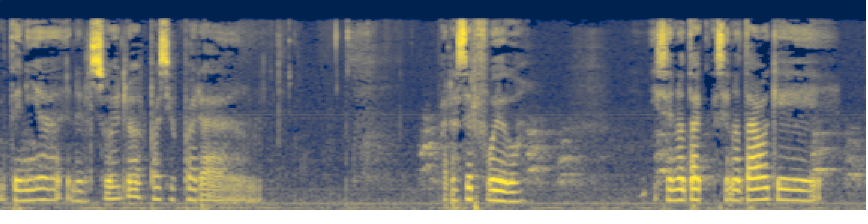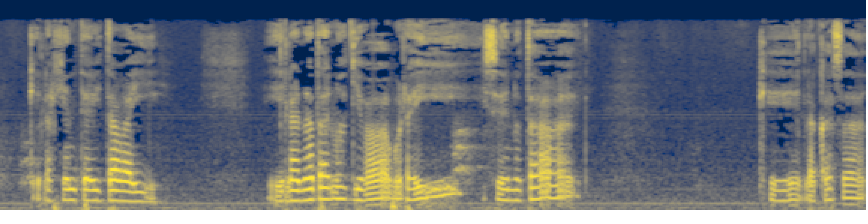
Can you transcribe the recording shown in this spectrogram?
Y tenía en el suelo espacios para para hacer fuego y se nota se notaba que, que la gente habitaba ahí. Y la nata nos llevaba por ahí y se notaba que la casa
